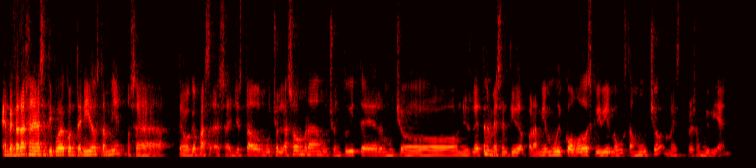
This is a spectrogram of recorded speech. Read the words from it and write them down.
empezar a generar ese tipo de contenidos también. O sea, tengo que pasar. O sea, yo he estado mucho en la sombra, mucho en Twitter, mucho newsletter. Me he sentido para mí muy cómodo escribir, me gusta mucho, me expreso muy bien.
